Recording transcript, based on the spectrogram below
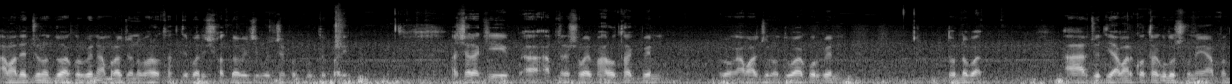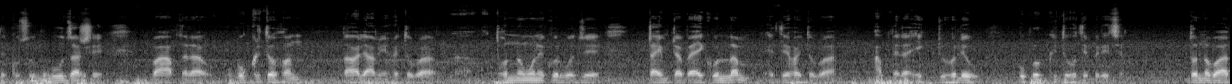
আমাদের জন্য দোয়া করবেন। আমরা যেন ভালো থাকতে পারি, সৎভাবে জীবনযাপন করতে পারি। আশা রাখি আপনারা সবাই ভালো থাকবেন এবং আমার জন্য দোয়া করবেন। ধন্যবাদ। আর যদি আমার কথাগুলো শুনে আপনাদের কিছু বুঝ আসে বা আপনারা উপকৃত হন, তাহলে আমি হয়তো বা ধন্য মনে করব যে টাইমটা ব্যয় করলাম। এতে হয়তো বা আপনারা একটু হলেও উপকৃত হতে পেরেছেন। ধন্যবাদ।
